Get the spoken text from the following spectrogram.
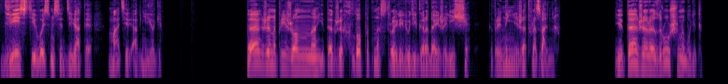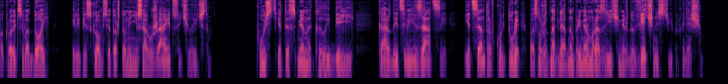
289. -е. Матерь Агни-йоги. Так же напряженно и так же хлопотно строили люди города и жилища, которые ныне лежат в развалинах. И так же разрушено будет и покроется водой или песком все то, что ныне сооружается человечеством. Пусть эта смена колыбелей каждой цивилизации и центров культуры послужит наглядным примером различий между вечностью и проходящим.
